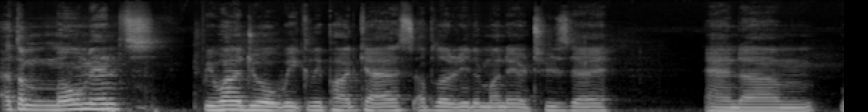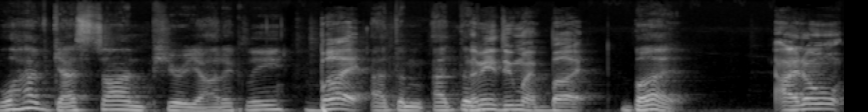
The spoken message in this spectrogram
at the moment, we want to do a weekly podcast, uploaded either Monday or Tuesday, and um, we'll have guests on periodically But at the at the. let me do my butt. but I don't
